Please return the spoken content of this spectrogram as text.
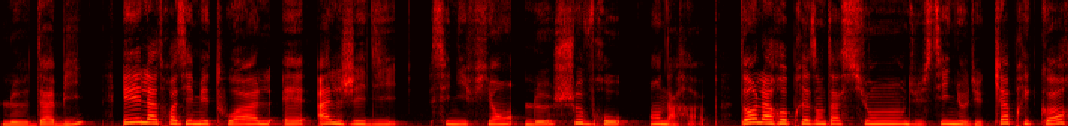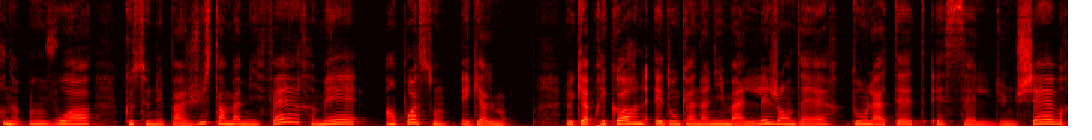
le Dabi, et la troisième étoile est Al-Jedi, signifiant le chevreau en arabe. Dans la représentation du signe du Capricorne, on voit que ce n'est pas juste un mammifère, mais un poisson également. Le capricorne est donc un animal légendaire dont la tête est celle d'une chèvre,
